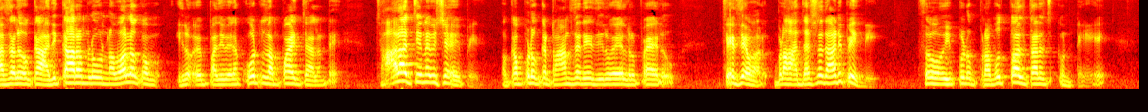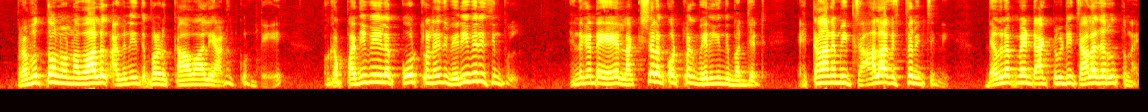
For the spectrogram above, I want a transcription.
అసలు ఒక అధికారంలో ఉన్న వాళ్ళు ఒక ఇరవై పదివేల కోట్లు సంపాదించాలంటే చాలా చిన్న విషయం అయిపోయింది. ఒకప్పుడు ఒక ట్రాన్స్ఫర్ చేసి ఇరవై వేల రూపాయలు చేసేవారు. ఇప్పుడు ఆ దశ దాటిపోయింది. సో ఇప్పుడు ప్రభుత్వాలు తలుచుకుంటే ప్రభుత్వంలో ఉన్న వాళ్ళు అవినీతి పరుడు కావాలి అనుకుంటే ఒక పదివేల కోట్లు అనేది వెరీ వెరీ సింపుల్. ఎందుకంటే లక్షల కోట్లకు పెరిగింది బడ్జెట్. ఎకానమీ చాలా విస్తరించింది. డెవలప్మెంట్ యాక్టివిటీ చాలా జరుగుతున్నాయి.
